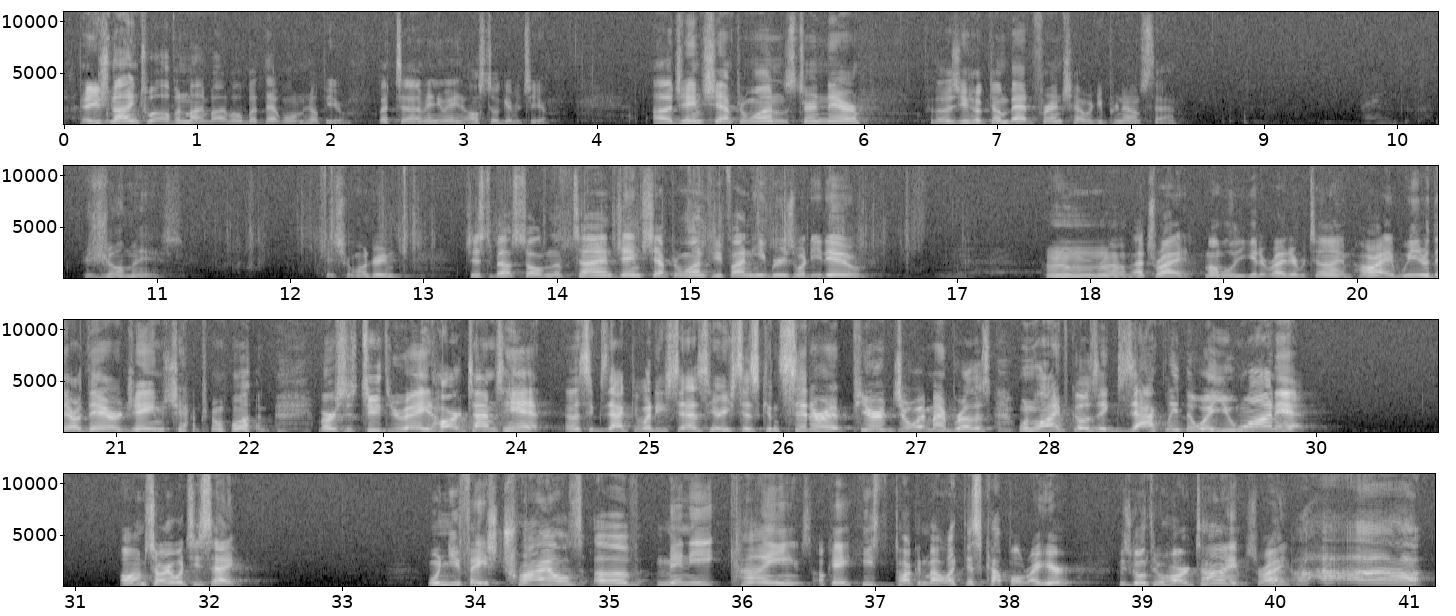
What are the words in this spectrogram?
Page 912 in my Bible, but that won't help you. But um, anyway, I'll still give it to you. Uh, James chapter 1, let's turn there. For those of you hooked on bad French, how would you pronounce that? Jamais. In case you're wondering, just about stalled enough time. James chapter 1, if you find Hebrews, what do you do? Mm, that's right. Mumble, you get it right every time. All right, we are there, there, James chapter 1, verses 2 through 8. Hard times hit. And that's exactly what he says here. He says, Consider it pure joy, my brothers, when life goes exactly the way you want it. Oh, I'm sorry, what's he say? When you face trials of many kinds. Okay, he's talking about like this couple right here who's going through hard times, right? Ah!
